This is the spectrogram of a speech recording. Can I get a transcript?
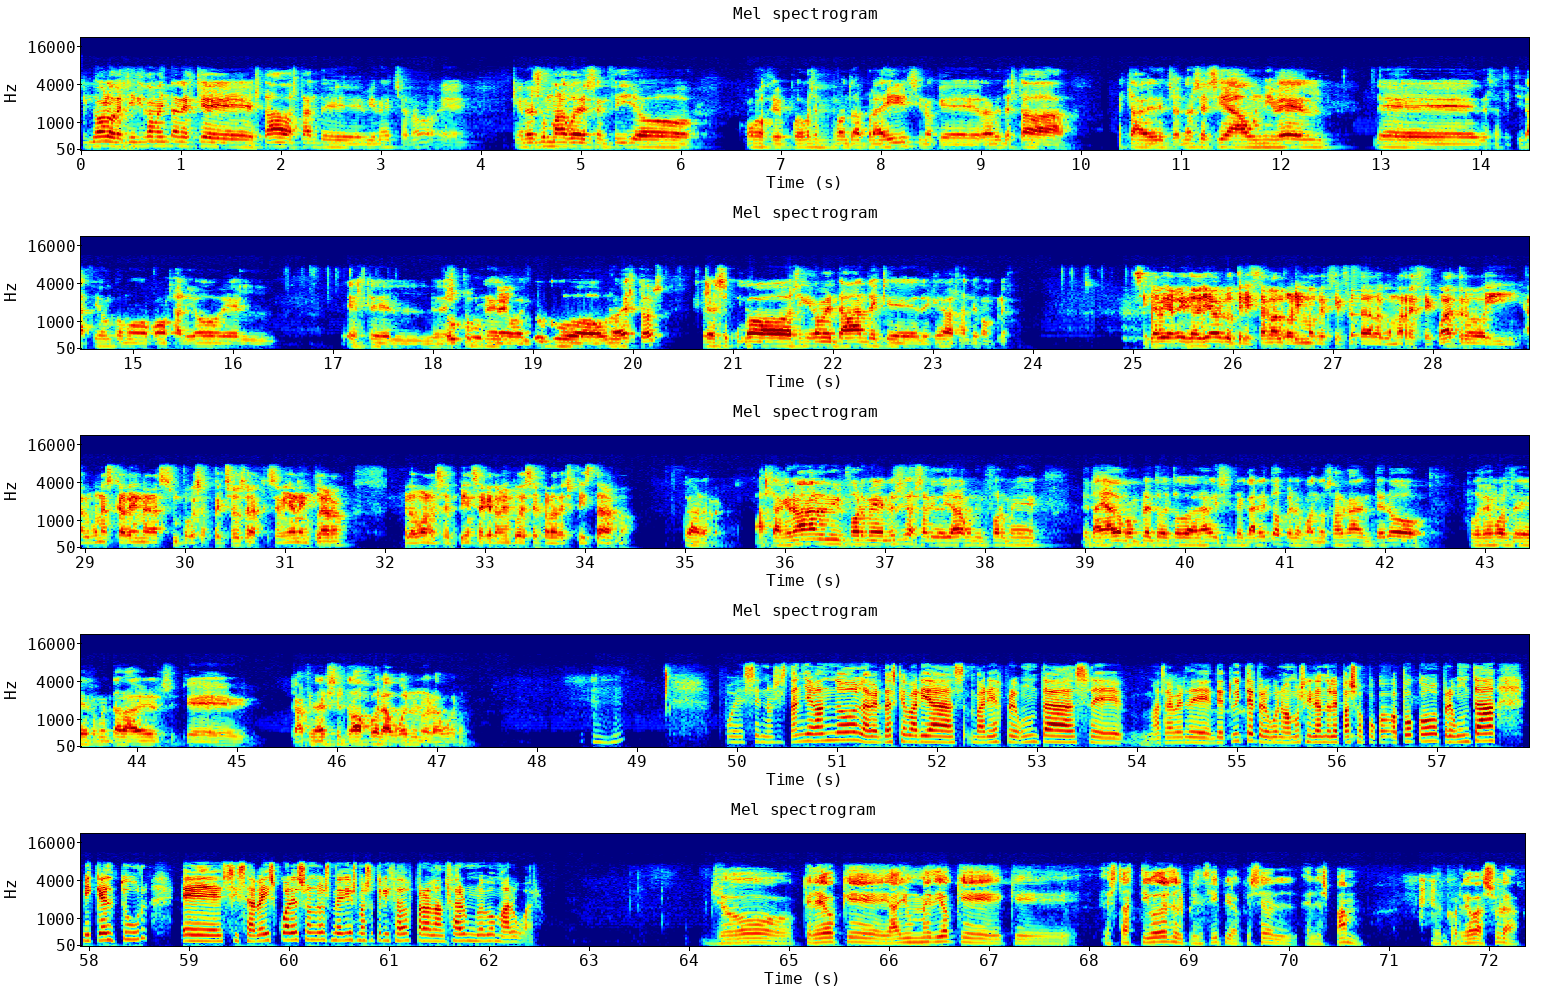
No, lo que sí que comentan es que está bastante bien hecho, ¿no? Eh, que no es un malware sencillo como lo que podemos encontrar por ahí, sino que realmente está, está bien hecho. No sé si a un nivel de, de sofisticación como, como salió el, este, el, el o el Duku o uno de estos, pero sí que, sí que comentaban de que, de que era bastante complejo. Sí que había oído yo que utilizaba algoritmos de cifrado como RC4 y algunas cadenas un poco sospechosas que se veían en claro, pero bueno, se piensa que también puede ser para despistar, ¿no? Claro. Hasta que no hagan un informe, no sé si ha salido ya algún informe detallado completo de todo el análisis de Careto, pero cuando salga entero podremos de comentar a ver que, que al final si el trabajo era bueno o no era bueno. Pues se nos están llegando, la verdad es que varias, varias preguntas eh, a través de, Twitter, pero bueno, vamos a ir dándole paso poco a poco. Pregunta Miquel Tour eh, si sabéis cuáles son los medios más utilizados para lanzar un nuevo malware. Yo creo que hay un medio que, está activo desde el principio, que es el, el spam, el correo basura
